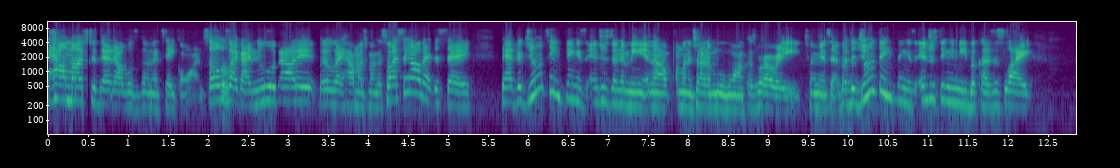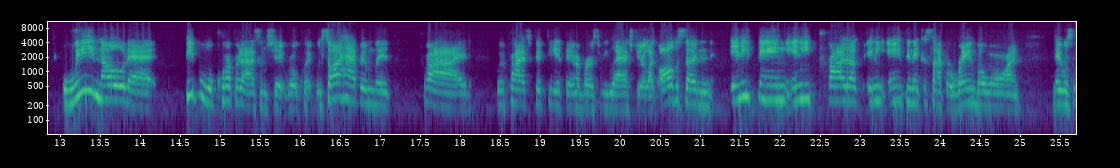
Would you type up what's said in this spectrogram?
how much of that I was gonna take on. So it was like I knew about it, but it was like how much money. So I say all that to say that the Juneteenth thing is interesting to me, and I'll, I'm gonna try to move on because we're already 20 minutes in. But the Juneteenth thing is interesting to me because it's like we know that people will corporatize some shit real quick. We saw it happen with Pride, with Pride's 50th anniversary last year. Like all of a sudden, anything, any product, any anything they could slap a rainbow on, they was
